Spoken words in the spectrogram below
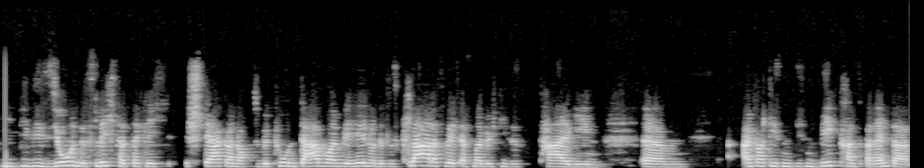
die, die Vision des Licht tatsächlich stärker noch zu betonen, da wollen wir hin und es ist klar, dass wir jetzt erstmal durch dieses Tal gehen. Ähm, einfach diesen, diesen Weg transparenter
